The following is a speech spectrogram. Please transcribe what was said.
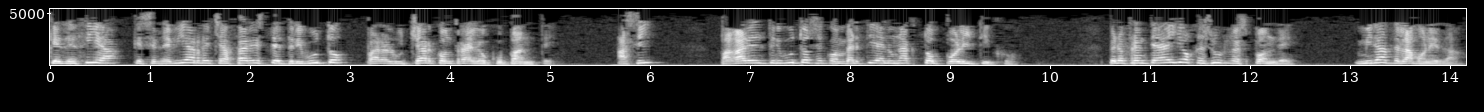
que decía que se debía rechazar este tributo para luchar contra el ocupante. Así, pagar el tributo se convertía en un acto político. Pero frente a ello Jesús responde Mirad la moneda.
